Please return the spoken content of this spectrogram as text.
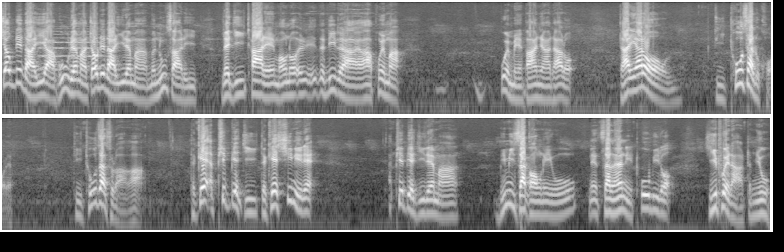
ကြောက်တက်တာကြီးကအခုထဲမှာကြောက်တက်တာကြီးထဲမှာမနုစာတွေလက်ကြီးထားတယ်မောင်တော်တတိတာကဖွင့်မှာပွင့်မယ်ဘာညာဒါတော့ဒါတွေကတော့ဒီထိုးဆက်လို့ခေါ်တယ်ဒီထိုးဆက်ဆိုတာကတကယ်အဖြစ်ပြက်ကြီးတကယ်ရှိနေတဲ့အဖြစ်ပြက်ကြီးထဲမှာမိမိဇက်ကောင်တွေကိုနဲ့ဇက်လန်းတွေထိုးပြီးတော့ရေးဖွဲ့တာတစ်မျိုး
